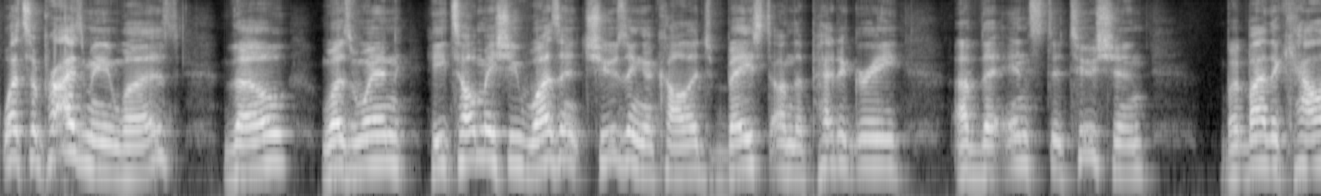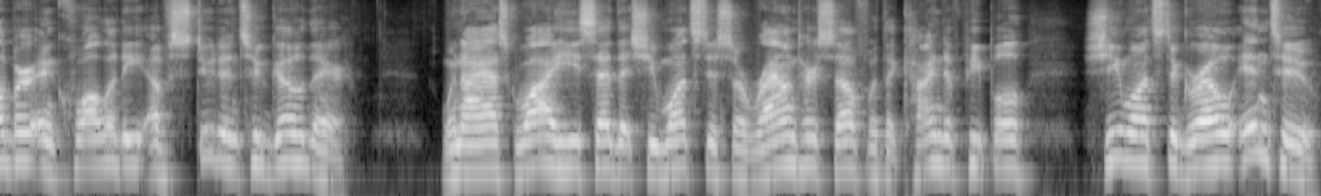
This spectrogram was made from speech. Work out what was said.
What surprised me was, though, was when he told me she wasn't choosing a college based on the pedigree of the institution, but by the caliber and quality of students who go there. When I asked why, he said that she wants to surround herself with the kind of people she wants to grow into.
